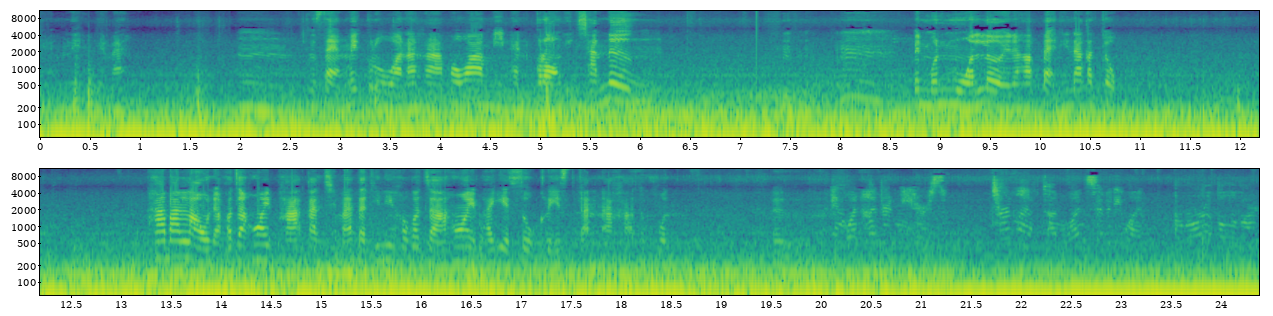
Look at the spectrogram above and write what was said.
งนี่เห็นไหมอืม คือแสงไม่กลัวนะคะ เพราะว่ามีแผ่นกรองอีกชั้นหนึ่ง เป็นม้วนๆเลยนะคะ แปะที่หน้ากระจก ถ้าบ้านเราเนี่ยเขาจะห้อยพระกันใช่ไหมแต่ที่นี่เขาก็จะห้อยพระเยซูคริสต์กันนะคะ ทุกคน เออ in 100 meters turn left on 171 Aurora Boulevard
